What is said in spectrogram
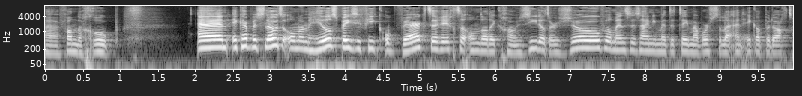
uh, van de groep. En ik heb besloten om hem heel specifiek op werk te richten, omdat ik gewoon zie dat er zoveel mensen zijn die met het thema worstelen. En ik had bedacht,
